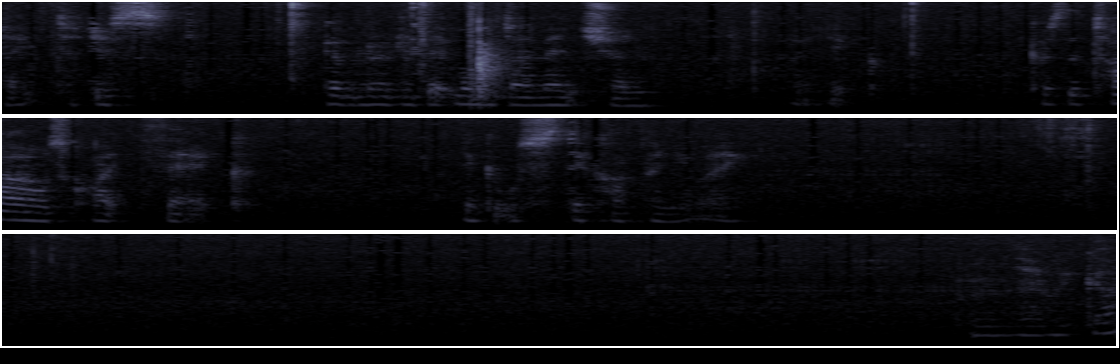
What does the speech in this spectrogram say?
tape to just give a little bit more dimension. I think because the tile's quite thick, I think it will stick up anyway. And there we go.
